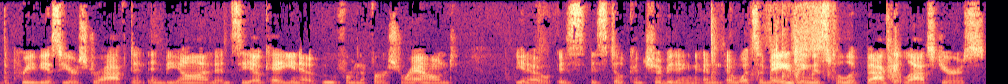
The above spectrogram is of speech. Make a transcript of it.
the previous year's draft and, and beyond and see okay you know who from the first round you know is is still contributing. And and what's amazing is to look back at last year's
